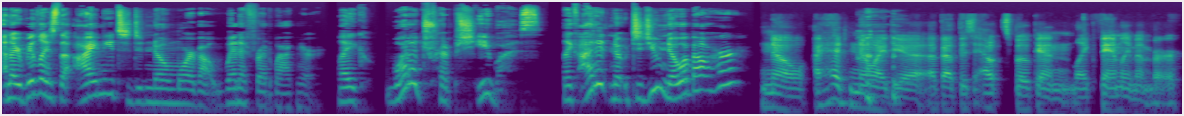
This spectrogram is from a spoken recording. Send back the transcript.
And I realized that I need to know more about Winifred Wagner. Like what a trip she was. Like I didn't know. Did you know about her? No, I had no idea about this outspoken like family member.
